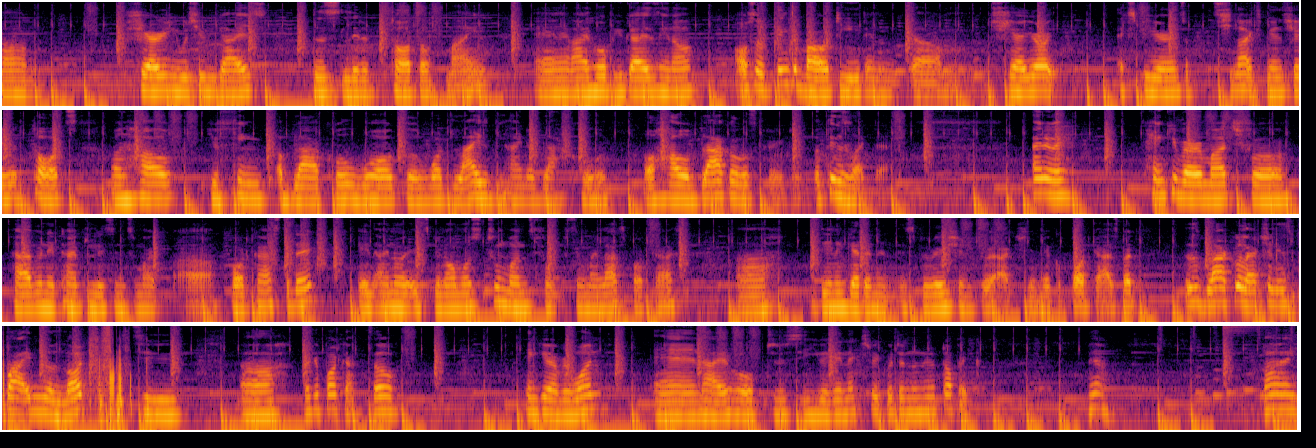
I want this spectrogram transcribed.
um, sharing with you guys this little thoughts of mine, and I hope you guys, you know, also think about it and um, share your experience, not experience, share your thoughts on how you think a black hole works or what lies behind a black hole or how a black hole was created or things like that. Anyway, thank you very much for having a time to listen to my uh, podcast today. And I know it's been almost two months from, since my last podcast. Uh, didn't get an inspiration to actually make a podcast, but this black hole actually inspired me a lot to uh, make a podcast. So, thank you everyone, and I hope to see you again next week with a new topic. Yeah. Bye.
